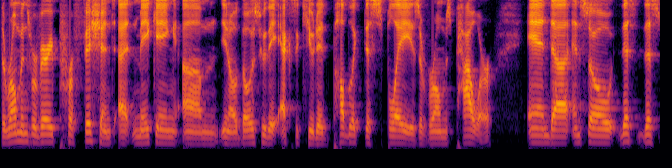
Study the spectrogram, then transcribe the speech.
The Romans were very proficient at making, um, you know, those who they executed public displays of Rome's power, and uh, and so this this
